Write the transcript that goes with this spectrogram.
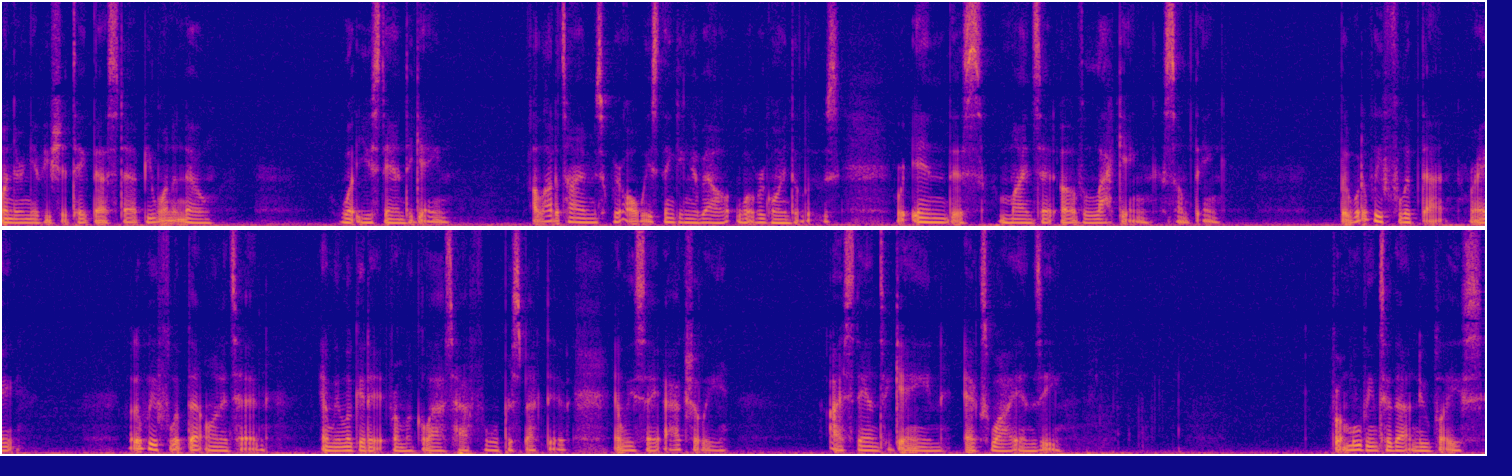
wondering if you should take that step, you want to know what you stand to gain. A lot of times, we're always thinking about what we're going to lose. We're in this mindset of lacking something. But what if we flip that, right? What if we flip that on its head and we look at it from a glass half full perspective and we say, actually, I stand to gain X, Y, and Z. From moving to that new place,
